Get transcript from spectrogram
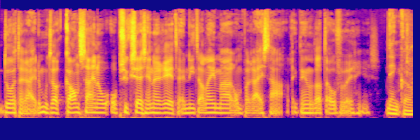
door te rijden. Er moet wel kans zijn op, op succes in een rit. En niet alleen maar om Parijs te halen. Ik denk dat dat de overweging is. Denk ook.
